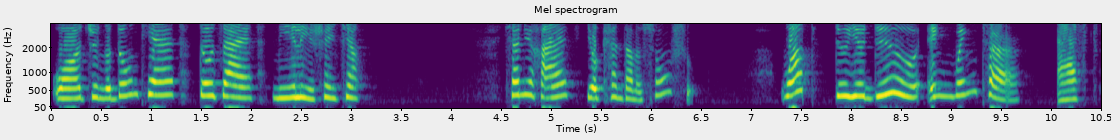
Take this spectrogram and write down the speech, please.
我整个冬天都在泥里睡觉。小女孩又看到了松鼠。What do you do in winter? asked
